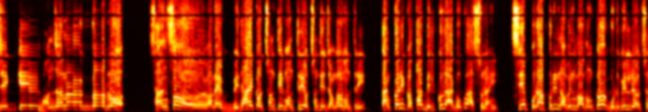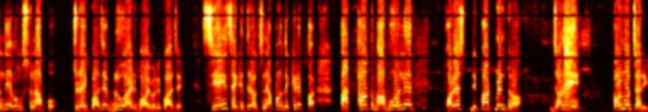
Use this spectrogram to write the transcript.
ଯିଏକି ଭଞ୍ଜନଗରର ସାଂସଦ ମାନେ ବିଧାୟକ ଅଛନ୍ତି ମନ୍ତ୍ରୀ ଅଛନ୍ତି ଜଙ୍ଗଲ ମନ୍ତ୍ରୀ ତାଙ୍କରି କଥା ବିଲକୁଲ ଆଗକୁ ଆସୁନାହିଁ ସିଏ ପୁରାପୁରି ନବୀନ ବାବୁଙ୍କ ଗୁଡବିଲରେ ଅଛନ୍ତି ଏବଂ ସୁନାପୋ ଯୋଉଟାକି କୁହାଯାଏ ବ୍ଲୁ ଆଇଡ୍ ବୟ ବୋଲି କୁହାଯାଏ ସିଏ ହିଁ ସେ କ୍ଷେତ୍ରରେ ଅଛନ୍ତି ଆପଣ ଦେଖିଲେ ପାଠକ ବାବୁ ହେଲେ ଫରେଷ୍ଟ ଡିପାର୍ଟମେଣ୍ଟର ଜଣେ କର୍ମଚାରୀ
